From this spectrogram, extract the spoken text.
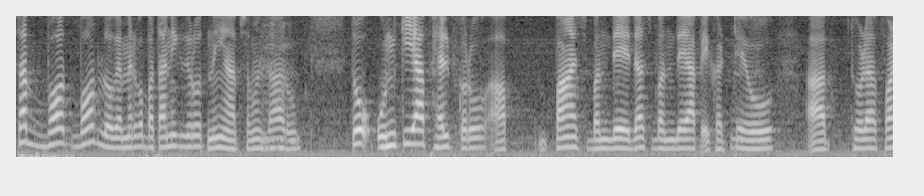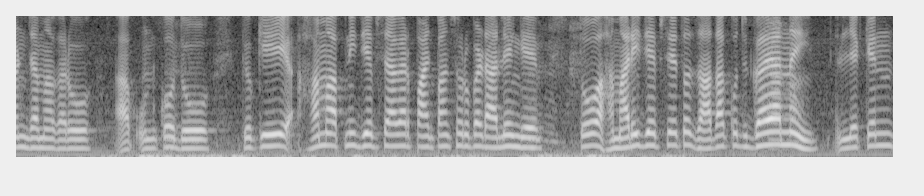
सब बहुत बहुत लोग हैं। मेरे को बताने की ज़रूरत नहीं है आप समझदार हो। तो उनकी आप हेल्प करो। आप पाँच बंदे दस बंदे आप इकट्ठे हो। आप थोड़ा फंड जमा करो आप उनको दो क्योंकि हम अपनी जेब से अगर पाँच पाँच सौ रुपये डालेंगे तो हमारी जेब से तो ज़्यादा कुछ गया नहीं। लेकिन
